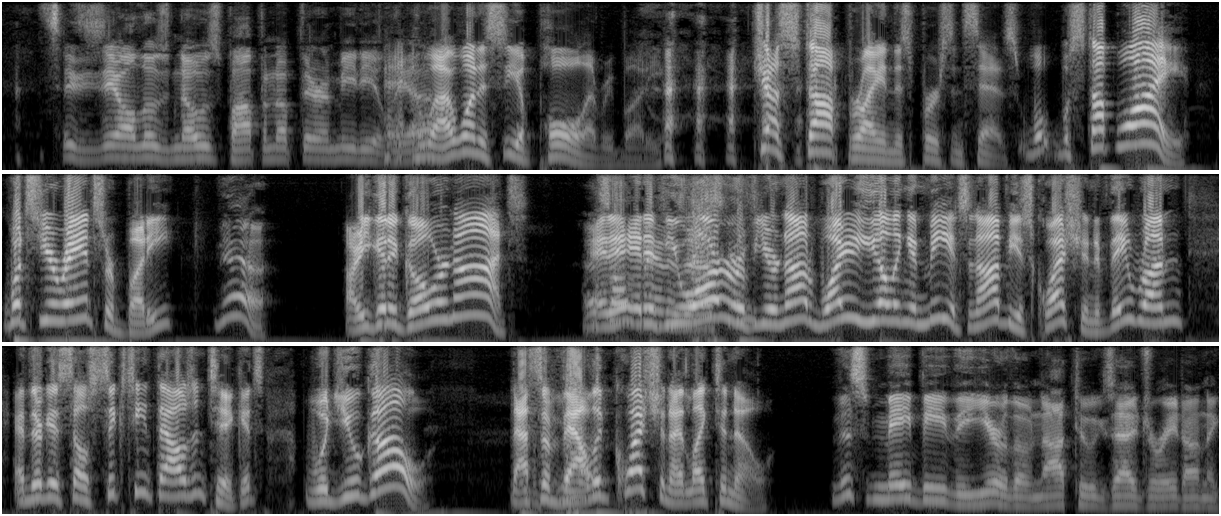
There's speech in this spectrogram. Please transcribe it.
So you see all those no's popping up there immediately. huh? well, I want to see a poll, everybody. Just stop, Bryan, this person says. Well, stop why? What's your answer, buddy? Yeah. Are you going to go or not? That's And, and if you are or if you're not, why are you yelling at me? It's an obvious question. If they run and they're going to sell 16,000 tickets, would you go? That's a valid question. I'd like to know. This may be the year, though, not to exaggerate on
